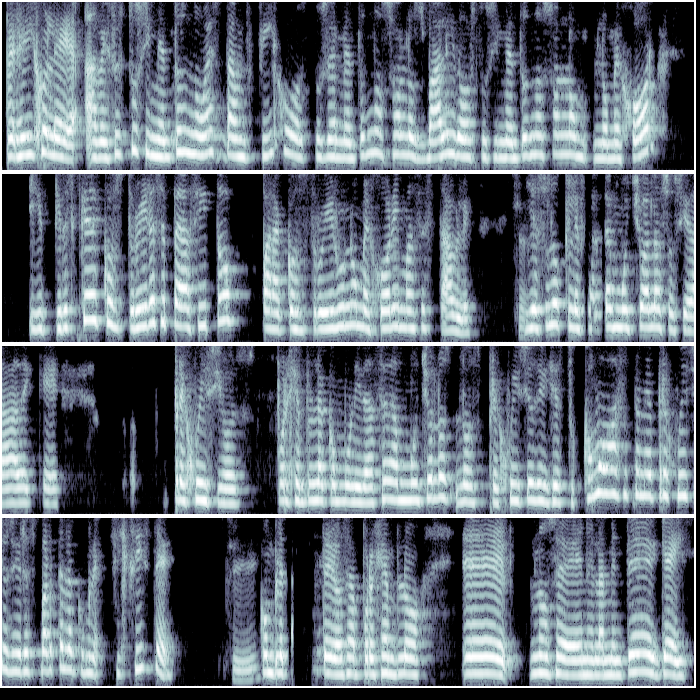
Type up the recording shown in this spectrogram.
pero híjole, a veces tus cimientos no están fijos, tus cimientos no son los válidos, tus cimientos no son lo, lo mejor, y tienes que construir ese pedacito para construir uno mejor y más estable. Y eso es lo que le falta mucho a la sociedad, de que prejuicios, por ejemplo, en la comunidad se dan mucho los, los, prejuicios y dices tú, ¿cómo vas a tener prejuicios si eres parte de la comunidad? Sí existe. Sí. Completamente. O sea, por ejemplo, eh, no sé, en el ambiente gay,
